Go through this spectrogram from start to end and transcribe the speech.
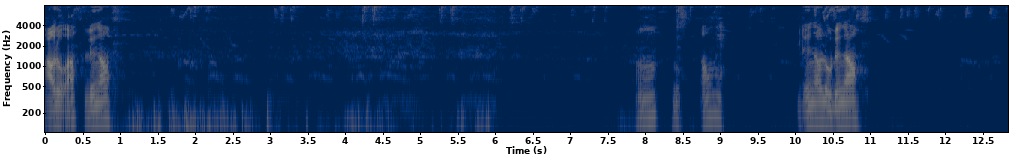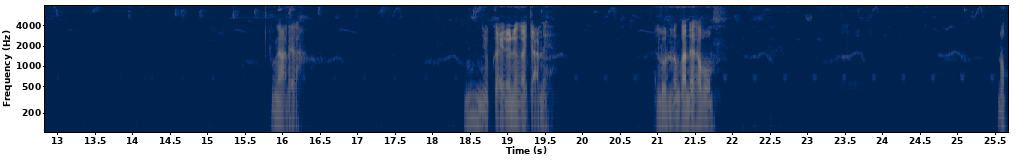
เอาลูก เอาดึงเอาอ๋อนี่เอาไงดึงเอาลูกดึงเอาทุกงานเลยล่ะอยู่ไกลหน่อยหนึ่งอาจารย์เนี่ยหล่นน้ำกันได้ครับผม นก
